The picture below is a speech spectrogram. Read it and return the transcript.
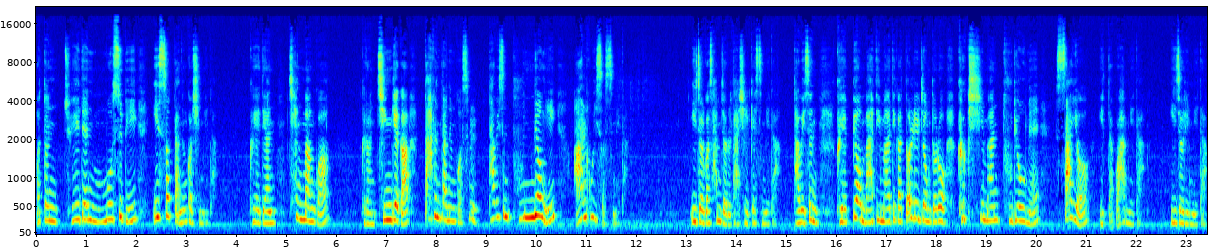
어떤 죄된 모습이 있었다는 것입니다. 그에 대한 책망과 그런 징계가 따른다는 것을 다윗은 분명히 알고 있었습니다. 2절과 3절을 다시 읽겠습니다. 다윗은 그의 뼈 마디마디가 떨릴 정도로 극심한 두려움에 쌓여 있다고 합니다. 2절입니다.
